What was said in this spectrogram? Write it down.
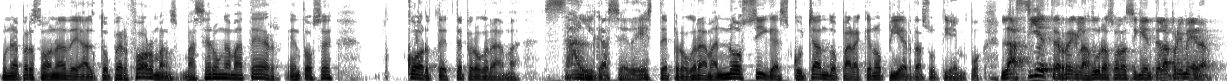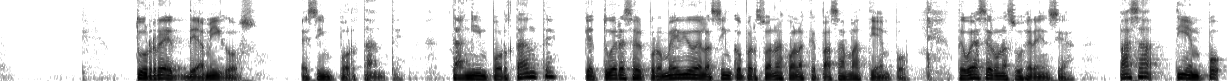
una persona de alto performance, va a ser un amateur. Entonces, corte este programa, sálgase de este programa, no siga escuchando para que no pierda su tiempo. Las siete reglas duras son las siguientes. La primera, tu red de amigos es importante. Tan importante que tú eres el promedio de las cinco personas con las que pasas más tiempo. Te voy a hacer una sugerencia. Pasa tiempo,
